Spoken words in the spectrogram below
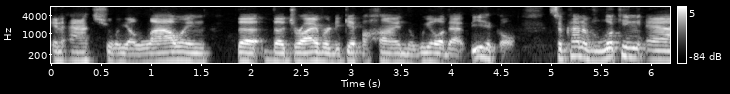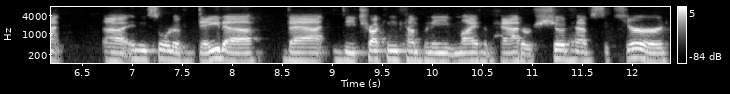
in actually allowing the, the driver to get behind the wheel of that vehicle. So, kind of looking at uh, any sort of data that the trucking company might have had or should have secured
